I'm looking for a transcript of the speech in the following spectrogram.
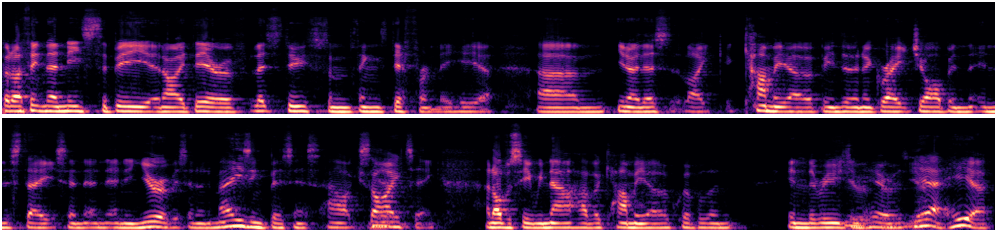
But I think there needs to be an idea of let's do some things differently here. Um, you know, there's like Cameo have been doing a great job in in the states and, and, and in Europe. It's an amazing business. How exciting! And obviously, we now have a Cameo equivalent in the region here. them, yeah. yeah, here.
